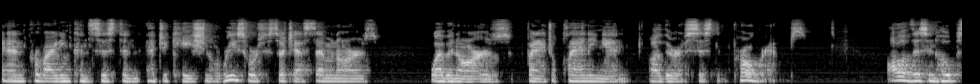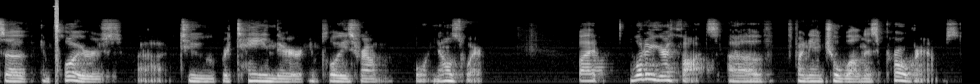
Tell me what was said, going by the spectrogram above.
and providing consistent educational resources such as seminars, webinars, financial planning, and other assistant programs. All of this in hopes of employers uh, to retain their employees from going elsewhere. But what are your thoughts of financial wellness programs?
